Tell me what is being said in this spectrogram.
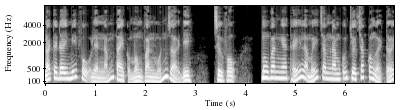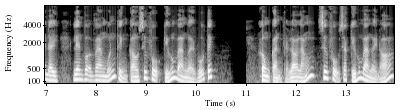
nói tới đây, mỹ phụ liền nắm tay của mông văn muốn rời đi. Sư phụ, mông văn nghe thấy là mấy trăm năm cũng chưa chắc có người tới đây, liền vội vàng muốn thỉnh cầu sư phụ cứu ba người vũ tích. Không cần phải lo lắng, sư phụ sẽ cứu ba người đó.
